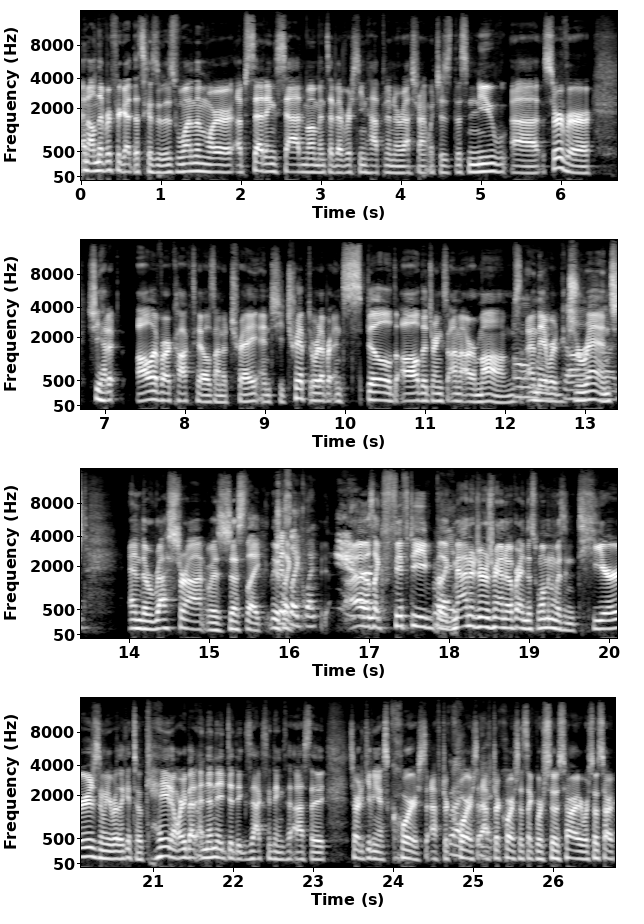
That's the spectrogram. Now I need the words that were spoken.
And I'll never forget this because it was one of the more upsetting, sad moments I've ever seen happen in a restaurant, which is this new uh, server. She had all of our cocktails on a tray and she tripped or whatever and spilled all the drinks on our moms. Oh and they were God. drenched. And the restaurant was just like, it was Just like, like went. uh, it was like 50 like managers ran over and this woman was in tears and we were like it's okay don't worry about it. And then they did the exact same thing to us. They started giving us course after Right, course right. after course. It's like we're so sorry we're so sorry.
